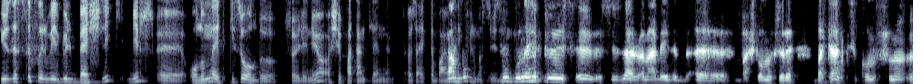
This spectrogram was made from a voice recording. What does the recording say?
yüzde 0,5'lik bir e, olumlu etkisi olduğu söyleniyor aşı patentlerinin. Özellikle BioNTech bu, firması üzerinde. Bu, bunu hep e, sizler Ömer Bey de e, başta olmak üzere patent konusunu e,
